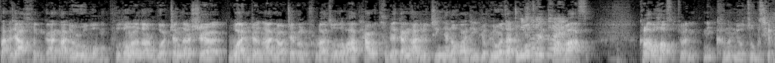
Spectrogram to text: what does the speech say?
大家很尴尬。就是我们普通人呢，如果真的是完整的按照这本书来做的话，他会特别尴尬。就今天的环境，就比如说在中国作为你说得对 Clubhouse、Clubhouse，就是你可能就做不起来。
